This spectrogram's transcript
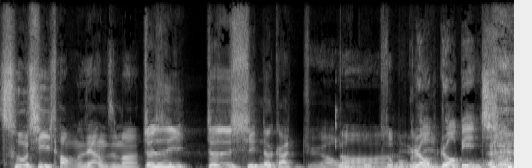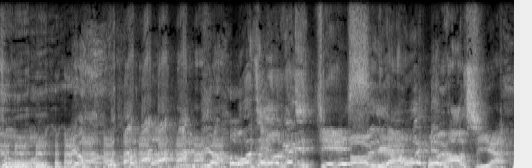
出气筒的这样子吗？就是就是新的感觉啊！我哦我怎么肉肉变器，我怎么肉肉？我怎么跟你解释啊？我我很好奇啊。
